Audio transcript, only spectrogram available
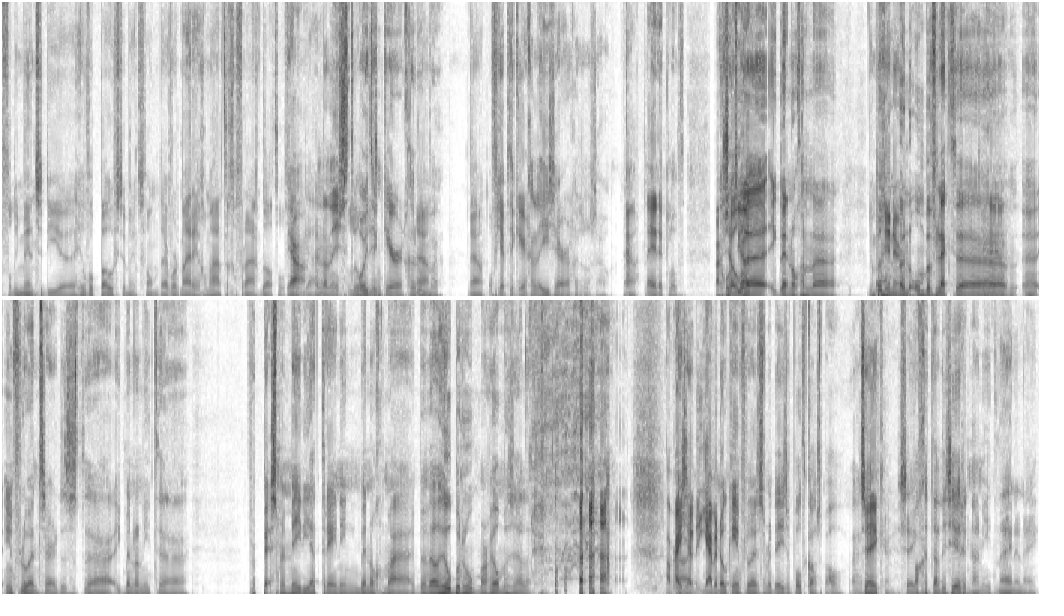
al van die mensen die eh, heel veel posten met van, daar wordt mij regelmatig gevraagd dat. Of Ja, en dan is het ooit niet. een keer geroepen. Ja. Of je hebt een keer gelezen ergens of zo. Ja, nee, dat klopt. Maar goed, zo, eh, ik ben nog een, eh, een beginner. on- een onbevlekte eh, influencer. Dus ik ben nog niet verpest met mediatraining. Ik ben nog maar, ik ben wel heel beroemd, maar wel mezelf. Nou, wij zijn, jij bent ook influencer met deze podcast, Paul. Zeker, zeker. Bagatelliseer het nou niet. Nee, nee, nee.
